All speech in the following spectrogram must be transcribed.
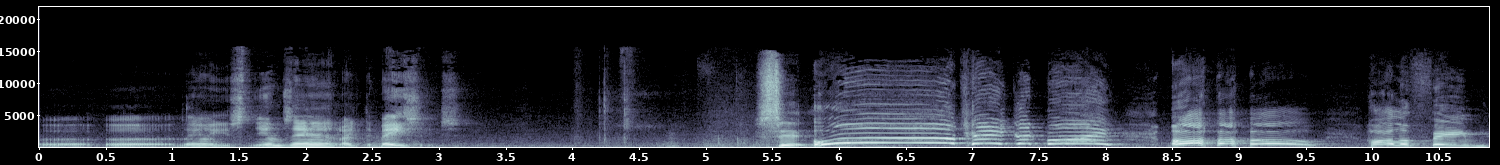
uh, uh, lay on your. You know what I'm saying? Like the basics. Sit. Oh, okay, good boy. Oh, Hall of Fame,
